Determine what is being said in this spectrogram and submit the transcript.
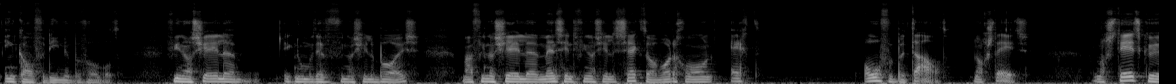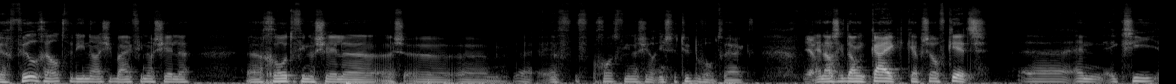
in kan verdienen, bijvoorbeeld. Financiële, ik noem het even financiële boys, maar financiële mensen in de financiële sector worden gewoon echt overbetaald. Nog steeds. Nog steeds kun je veel geld verdienen als je bij een financiële, eh, grote financiële, eh, eh, groot financieel instituut bijvoorbeeld werkt. ja. En als ik dan kijk, ik heb zelf kids. en ik zie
